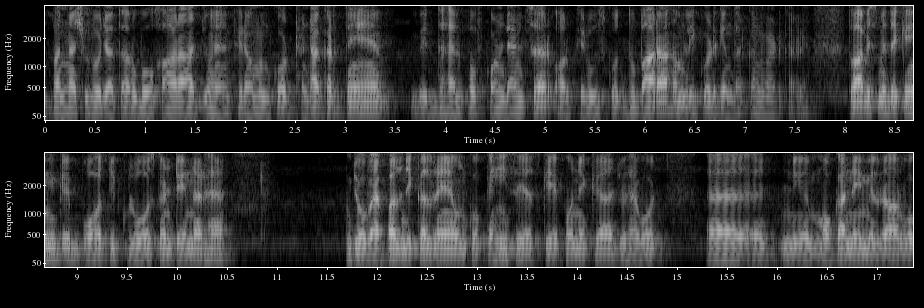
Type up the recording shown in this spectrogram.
बनना शुरू हो जाता है और वो जो हैं, फिर हम उनको ठंडा करते हैं with the help of condenser और फिर उसको दोबारा हम लिक्विड के अंदर कन्वर्ट कर रहे हैं। तो आप इसमें देखेंगे कि बहुत ही क्लोज कंटेनर है। जो वेपर्स निकल रहे हैं, उनको कहीं से एस्केप होने का जो है वो मौका नहीं मिल रहा और वो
